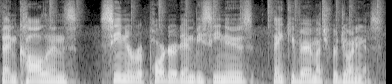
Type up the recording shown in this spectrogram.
Ben Collins, senior reporter at NBC News. Thank you very much for joining us.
